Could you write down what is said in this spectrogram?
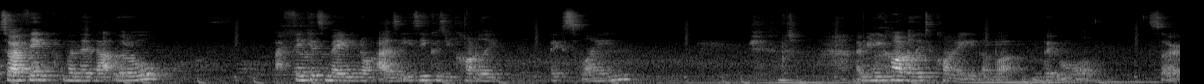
So I think when they're that little, I think it's maybe not as easy because you can't really explain. I mean, you can't really to Connor either, but a bit more. So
